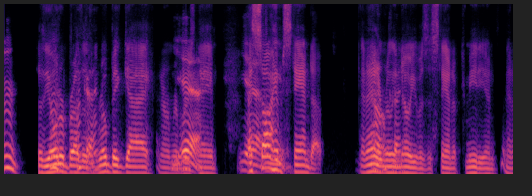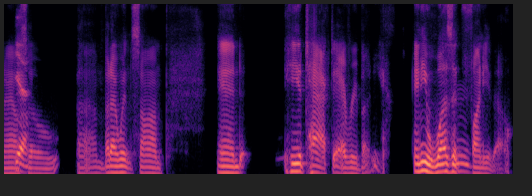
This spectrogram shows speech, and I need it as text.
Mm. So the older mm, brother, okay. the real big guy, I don't remember yeah. his name. Yeah, I saw him stand up, and I didn't oh, okay. really know he was a stand up comedian. And I also. Um, but I went and saw him, and he attacked everybody, and he wasn't mm. funny though.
